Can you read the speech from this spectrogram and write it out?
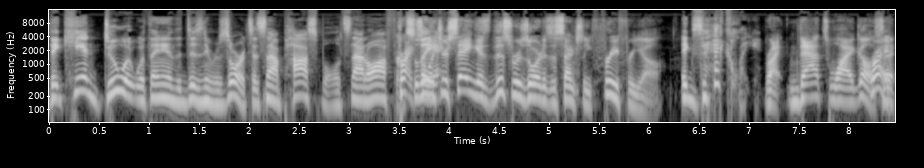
they can't do it with any of the Disney resorts. It's not possible. It's not offered. Correct. So, they what you're saying is this resort is essentially free for y'all. exactly. Right. That's why I go. Right. So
